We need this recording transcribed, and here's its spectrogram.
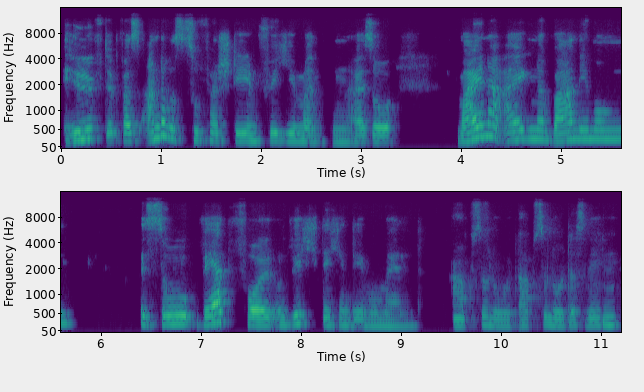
hilft, etwas anderes zu verstehen für jemanden. Also meine eigene Wahrnehmung ist so wertvoll und wichtig in dem Moment. Absolut, absolut. Deswegen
